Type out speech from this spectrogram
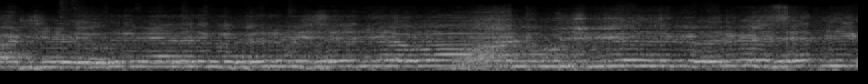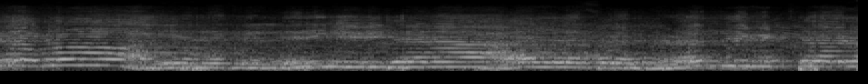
ஆட்சியுடைய உரிமையாளருக்கு பெருமை சேர்த்திடவா ஆண்டுமுடி வீரருக்கு பெருமை சேர்த்திடவா வீரர்கள் நெருங்கி விட்டன அல்லங்கள் நடந்து விட்டன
